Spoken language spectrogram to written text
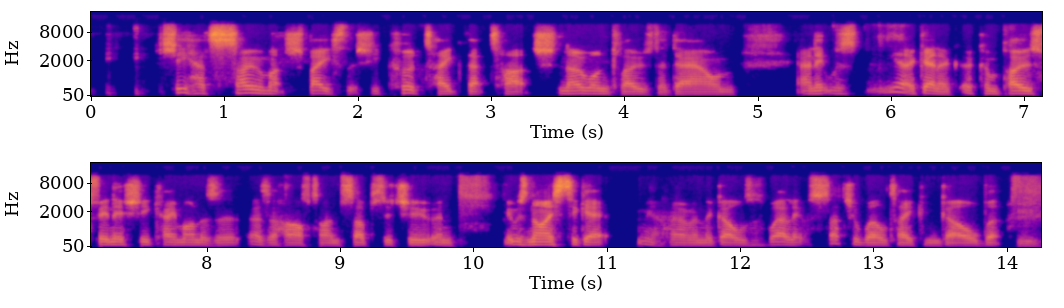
she had so much space that she could take that touch no one closed her down and it was yeah again a, a composed finish she came on as a as a halftime substitute and it was nice to get you know, her and the goals as well. It was such a well taken goal, but mm.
